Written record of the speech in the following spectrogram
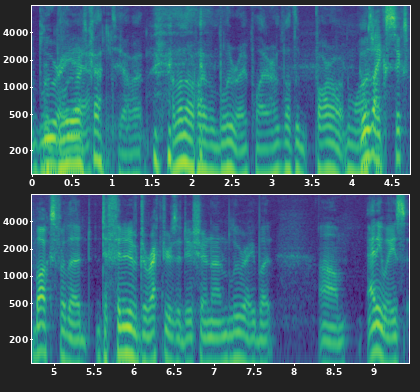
Blu-ray. Blu-ray? yeah. God damn it. I don't know if I have a Blu-ray player. I was about to borrow it and watch It was like six bucks for the definitive director's edition on Blu-ray, but um, anyways,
